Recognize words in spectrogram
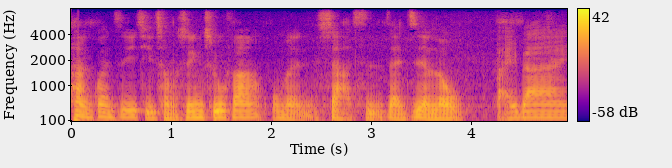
和罐子一起重新出发，我们下次再见喽，拜拜。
